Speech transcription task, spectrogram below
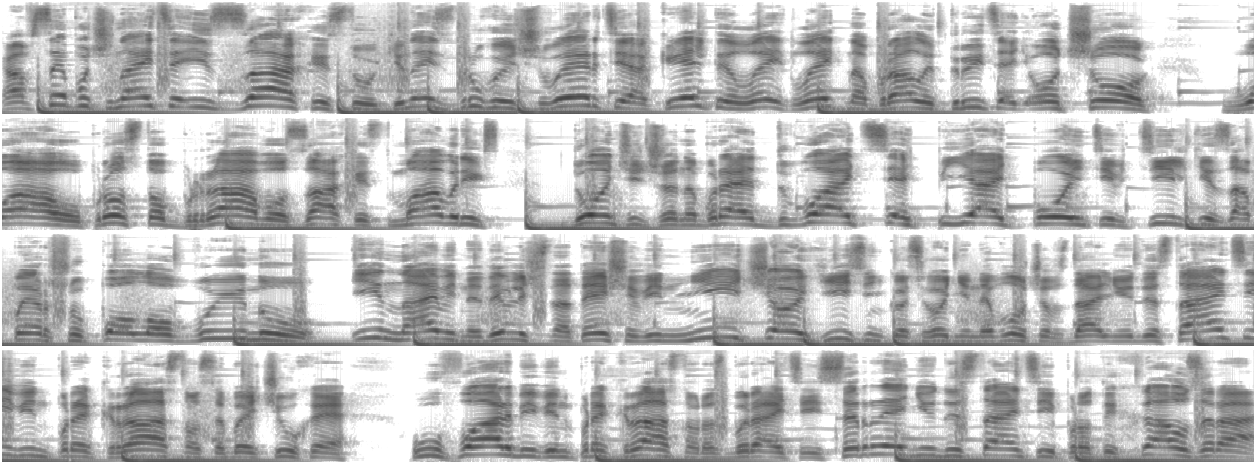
А все починається із захисту. Кінець другої чверті, а кельти ледь-ледь набрали 30 очок. Вау, просто браво! Захист Маврікс. Дончич же набирає 25 поінтів тільки за першу половину. І навіть не дивлячись на те, що він нічогісінько сьогодні не влучив з дальньої дистанції, він прекрасно себе чухає. У фарбі він прекрасно розбирається із середньої дистанції проти Хаузера.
